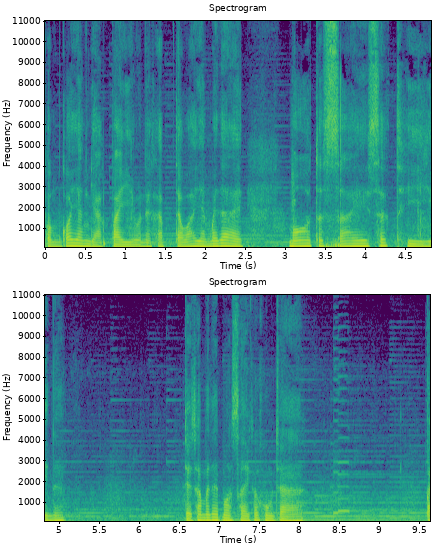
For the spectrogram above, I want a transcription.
ผมก็ยังอยากไปอยู่นะครับ แต่ว่ายังไม่ได้มอเตอร์ไซค์สักทีนะ แต่ถ้าไม่ได้มอเตอร์ไซค์ก็คงจะ ไป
